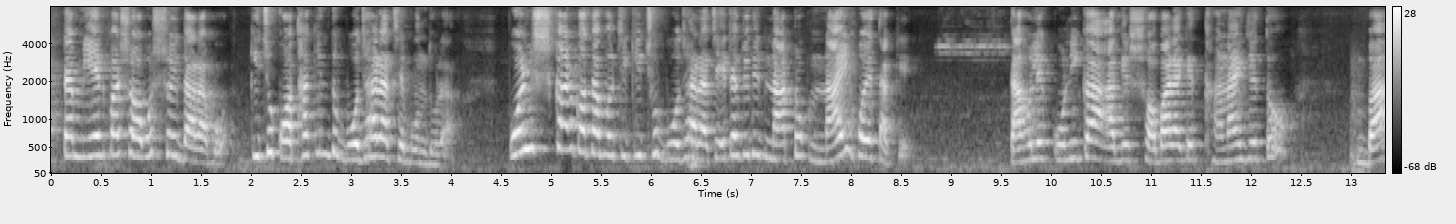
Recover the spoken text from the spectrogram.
একটা মেয়ের পাশে অবশ্যই দাঁড়াবো। কিছু কথা কিন্তু বোঝার আছে বন্ধুরা। পরিষ্কার কথা বলছি, কিছু বোঝার আছে। এটা যদি নাটক নাই হয়ে থাকে, তাহলে কণিকা আগে সবার আগে থানায় যেত বা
